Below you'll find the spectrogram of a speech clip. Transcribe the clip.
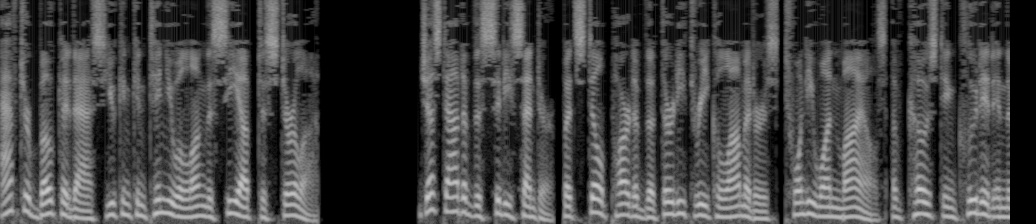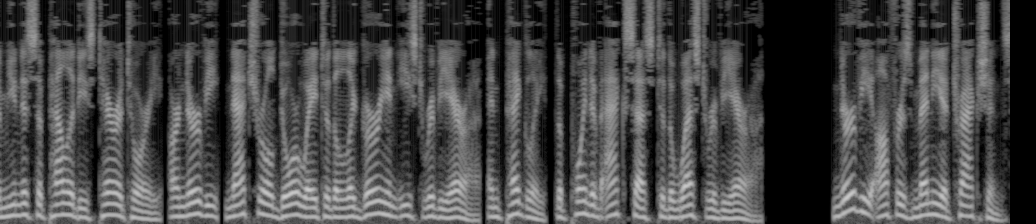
After Boccadasse you can continue along the sea up to Sturla. Just out of the city center, but still part of the 33 kilometers 21 miles of coast included in the municipality's territory, are Nervi, natural doorway to the Ligurian East Riviera, and Pegli, the point of access to the West Riviera. Nervi offers many attractions,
